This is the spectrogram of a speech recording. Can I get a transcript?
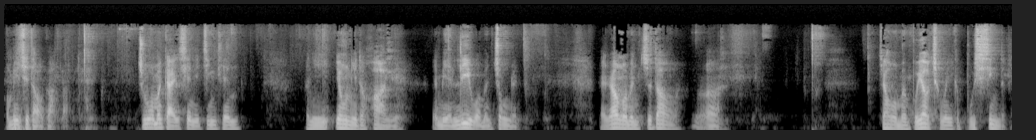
我们一起祷告，主，我们感谢你今天，你用你的话语勉励我们众人，让我们知道啊，叫我们不要成为一个不幸的人。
